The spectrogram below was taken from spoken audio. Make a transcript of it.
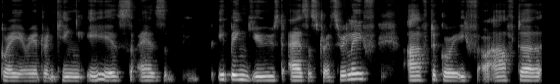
grey area drinking is as it being used as a stress relief after grief or after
